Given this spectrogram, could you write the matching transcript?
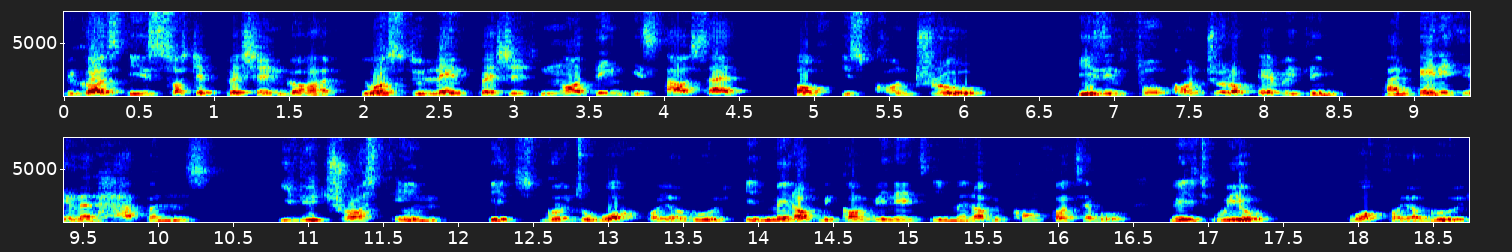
because he is such a patient God. He wants you to learn patience. Nothing is outside of his control. He's in full control of everything. And anything that happens, if you trust him, it's going to work for your good. It may not be convenient, it may not be comfortable, but it will work for your good.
